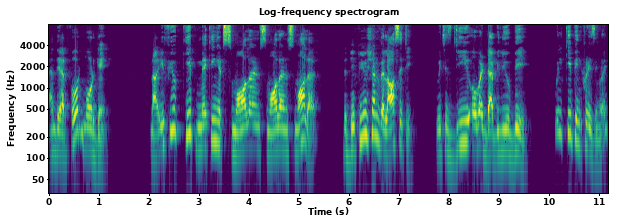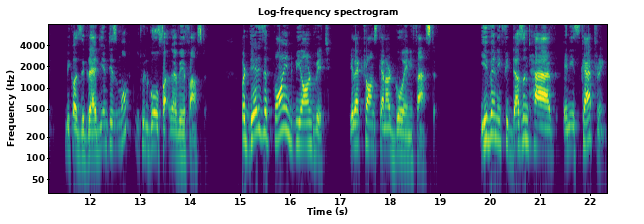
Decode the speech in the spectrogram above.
and therefore more gain. Now, if you keep making it smaller and smaller and smaller, the diffusion velocity, which is d over wb, will keep increasing, right? Because the gradient is more, it will go away faster. But there is a point beyond which electrons cannot go any faster. Even if it doesn't have any scattering,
